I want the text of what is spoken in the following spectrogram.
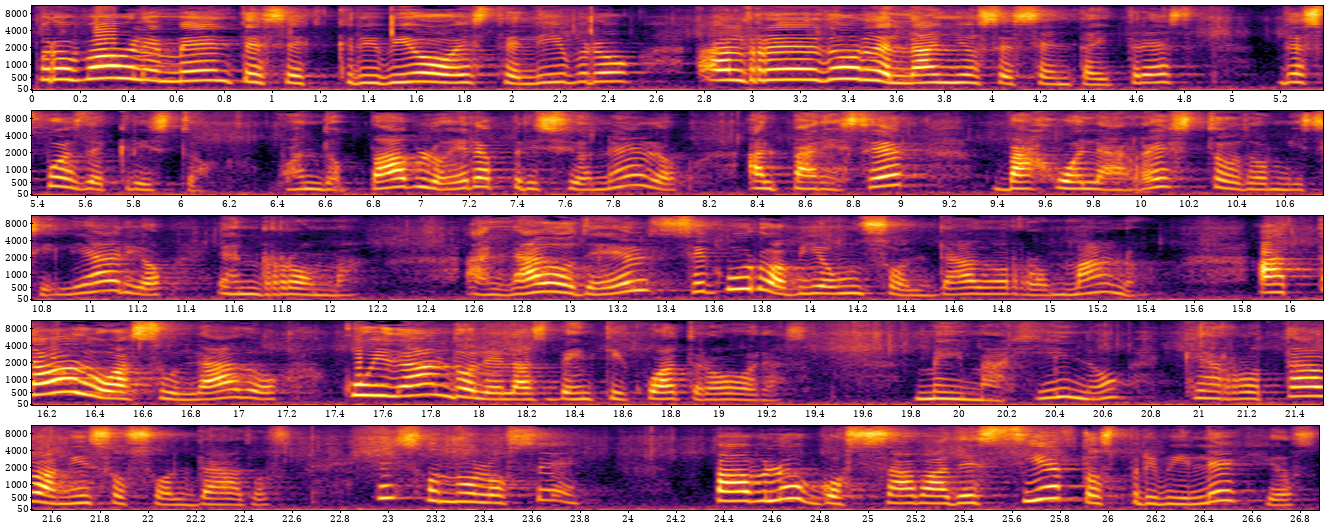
Probablemente se escribió este libro alrededor del año 63 después de Cristo, cuando Pablo era prisionero, al parecer bajo el arresto domiciliario en Roma. Al lado de él seguro había un soldado romano, atado a su lado, cuidándole las 24 horas. Me imagino que rotaban esos soldados. Eso no lo sé. Pablo gozaba de ciertos privilegios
